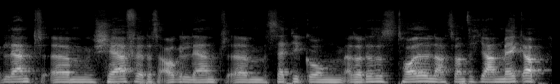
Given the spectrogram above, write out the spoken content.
lernt ähm, Schärfe, das Auge lernt ähm, Sättigung. Also das ist toll. Nach 20 Jahren Make-up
